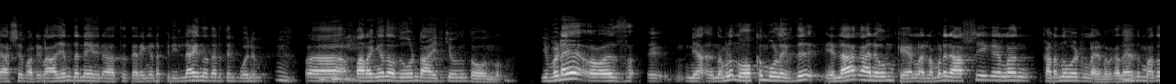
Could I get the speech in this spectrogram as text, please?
രാഷ്ട്രീയ പാർട്ടികൾ ആദ്യം തന്നെ ഇതിനകത്ത് തെരഞ്ഞെടുപ്പിൽ ഇല്ല എന്ന തരത്തിൽ പോലും പറഞ്ഞത് അതുകൊണ്ടായിരിക്കും പറഞ്ഞത് അതുകൊണ്ടായിരിക്കുമെന്ന് തോന്നുന്നു. ഇവിടെ നമ്മൾ നോക്കുമ്പോൾ ഇത് എല്ലാ കാലവും കേരളം നമ്മുടെ രാഷ്ട്രീയ കേരളം കടന്നുപോയിട്ടുള്ളതാണ്. അതായത് മത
